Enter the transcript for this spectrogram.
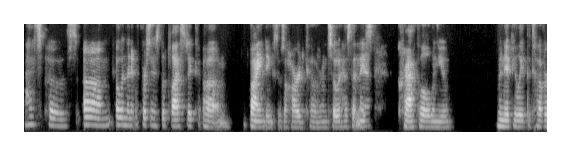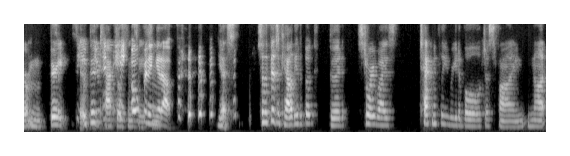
I suppose. Um, oh, and then it, of course it has the plastic um binding because it was a hardcover, and so it has that nice yeah crackle when you manipulate the cover. Mm, very so, so good tactile sensation. Opening it up. yes. So the physicality of the book, good. Story wise, technically readable just fine, not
